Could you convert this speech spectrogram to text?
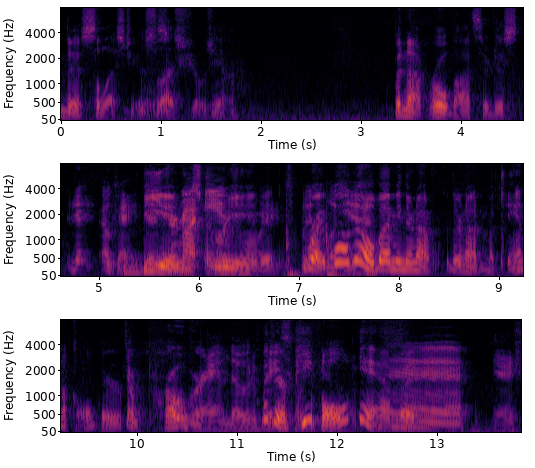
The the Celestials. Celestials. Yeah. but not robots. They're just Okay, they're, beings they're not created. androids, right. but Well, yeah. no, but I mean they're not. They're not mechanical. They're. they're programmed though to But they're people. do- Yeah, but Eh, ish.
